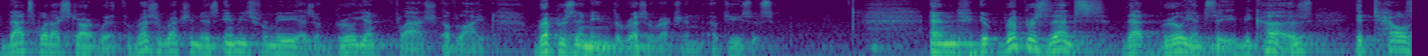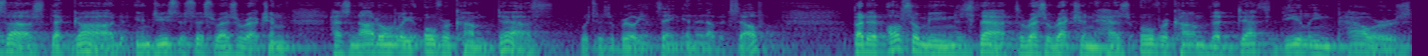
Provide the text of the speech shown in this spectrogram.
that's what I start with. The resurrection is imaged for me as a brilliant flash of light, representing the resurrection of Jesus. And it represents that brilliancy because it tells us that God, in Jesus' resurrection, has not only overcome death, which is a brilliant thing in and of itself, but it also means that the resurrection has overcome the death dealing powers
